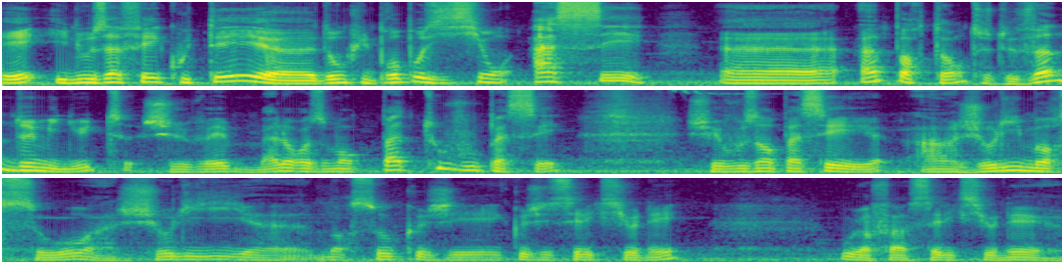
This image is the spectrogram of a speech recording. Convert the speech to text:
Et il nous a fait écouter euh, donc une proposition assez euh, importante de 22 minutes. Je vais malheureusement pas tout vous passer. Je vais vous en passer un joli morceau, un joli euh, morceau que j'ai que j'ai sélectionné. Ou enfin sélectionné, euh,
